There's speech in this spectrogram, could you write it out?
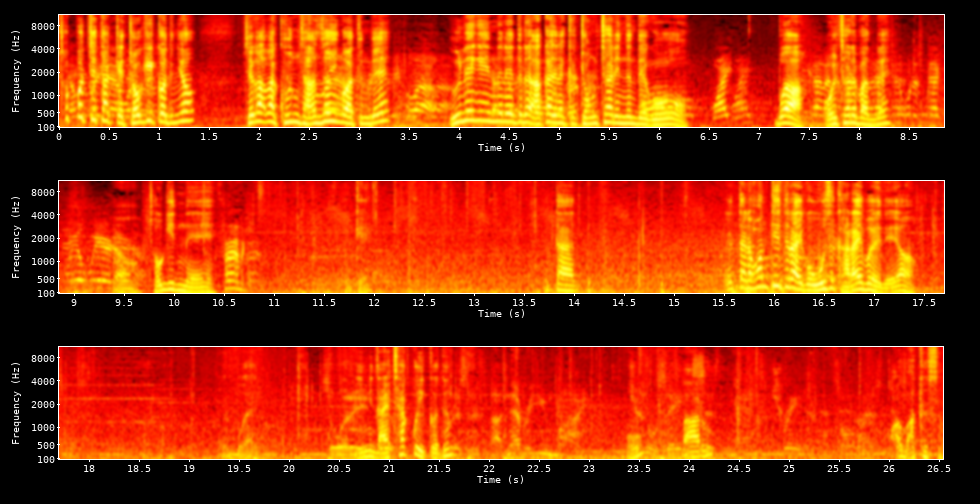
첫 번째 타겟 저기 있거든요. 제가 아마 군 장성인 것 같은데 은행에 있는 애들은 아까 전에 그 경찰 있는 데고 뭐야 real weird. 어 저기 있네. 오케이. 일단 일단은 헌티드라 이거 옷을 갈아입어야 돼요. 뭐야? 이미 날 찾고 있거든. 어? 빠루? 아 막혔어.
